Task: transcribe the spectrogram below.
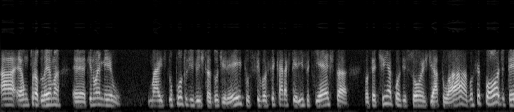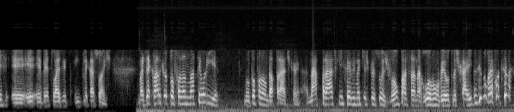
ah, é um problema é, que não é meu mas do ponto de vista do direito, se você caracteriza que esta você tinha condições de atuar, você pode ter é, eventuais implicações. Mas é claro que eu estou falando na teoria, não estou falando da prática. Na prática, infelizmente, as pessoas vão passar na rua, vão ver outras caídas e não vai acontecer nada.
